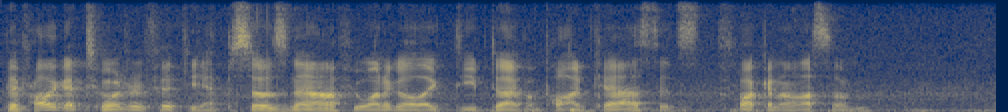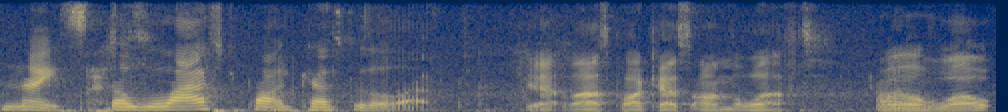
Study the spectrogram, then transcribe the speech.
they probably got 250 episodes now. If you want to go like deep dive a podcast, it's fucking awesome. Nice. The last podcast to the left. Yeah, last podcast on the left. Well, while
